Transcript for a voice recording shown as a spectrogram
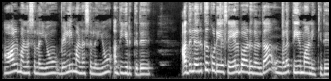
ஆள் மனசுலையும் வெளி மனசுலையும் அது இருக்குது. அதில் இருக்கக்கூடிய செயல்பாடுகள் தான் உங்களை தீர்மானிக்குது.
